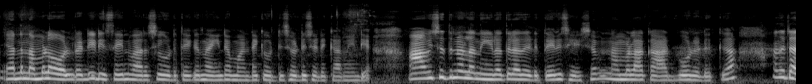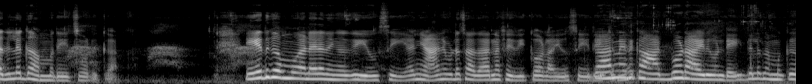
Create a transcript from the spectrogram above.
കാരണം നമ്മൾ ഓൾറെഡി ഡിസൈൻ വരച്ച് കൊടുത്തേക്കുന്ന അതിന്റെ മണ്ടയ്ക്ക് ഒട്ടിച്ചൊട്ടിച്ചെടുക്കാൻ വേണ്ടിയാണ് ആവശ്യത്തിനുള്ള നീളത്തിൽ അത് എടുത്തതിന് ശേഷം നമ്മൾ ആ കാർഡ്ബോർഡ് എടുക്കുക. എന്നിട്ട് അതിൽ ഗമ്മ തേച്ച് കൊടുക്കുക. ഏത് ഗം വേണേലും നിങ്ങൾക്ക് യൂസ് ചെയ്യാം. ഞാനിവിടെ സാധാരണ ഫെവിക്കോളാണ് യൂസ് ചെയ്തത് കാരണം ഇത് കാർഡ്ബോർഡ് ആയതുകൊണ്ടേ ഇതിൽ നമുക്ക്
